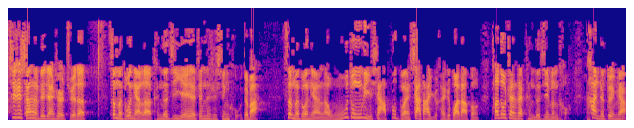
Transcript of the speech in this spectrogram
其实想想这件事儿，觉得这么多年了，肯德基爷爷真的是辛苦，对吧？这么多年了，无冬立夏，不管下大雨还是刮大风，他都站在肯德基门口，看着对面，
